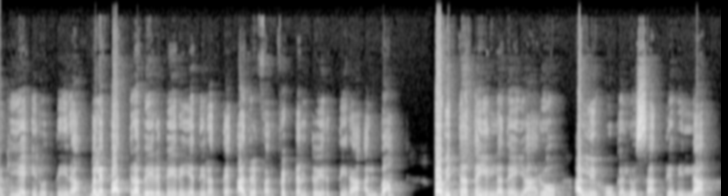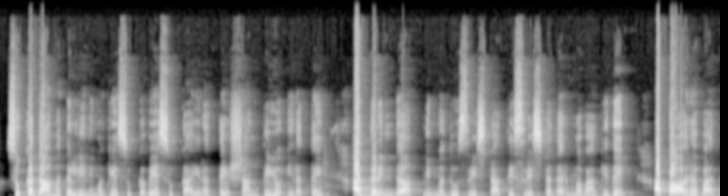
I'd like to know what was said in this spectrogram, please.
ಆಗಿಯೇ ಇರುತ್ತೀರಾ? ಬಲೆ ಪಾತ್ರ ಬೇರೆ ಬೇರೆಯದಿರುತ್ತೆ, ಆದರೆ ಪರ್ಫೆಕ್ಟ್ ಅಂತೂ ಇರ್ತೀರಾ ಅಲ್ವಾ? ಪವಿತ್ರತೆ ಇಲ್ಲದೆ ಯಾರೂ ಅಲ್ಲಿ ಹೋಗಲು ಸಾಧ್ಯವಿಲ್ಲ. ಸುಖಧಾಮದಲ್ಲಿ ನಿಮಗೆ ಸುಖವೇ ಸುಖ ಇರತ್ತೆ, ಶಾಂತಿಯೂ ಇರತ್ತೆ. ಆದ್ದರಿಂದ ನಿಮ್ಮದು ಶ್ರೇಷ್ಠಾತಿ ಶ್ರೇಷ್ಠ ಧರ್ಮವಾಗಿದೆ. ಅಪಾರವಾದ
